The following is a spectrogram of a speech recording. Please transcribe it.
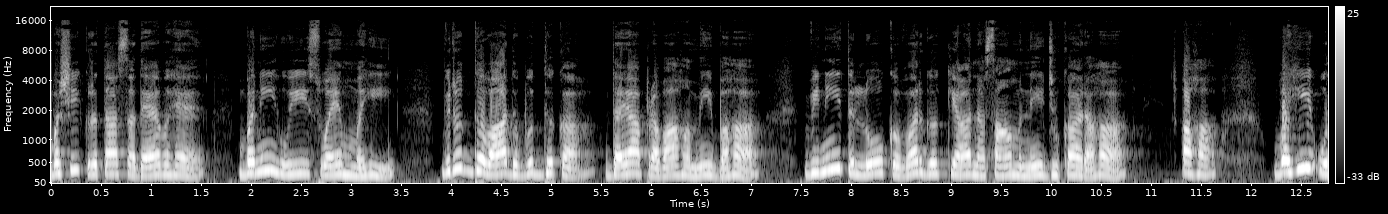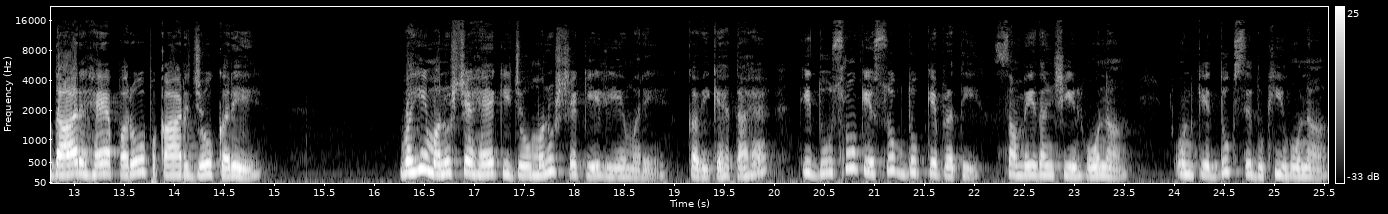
वशीकृता सदैव है, बनी हुई स्वयं मही। विरुद्धवाद बुद्ध का दया प्रवाह में बहा। विनीत लोक वर्ग क्या न सामने झुका रहा। आहा, वही उदार है परोपकार जो करे। वही मनुष्य है कि जो मनुष्य के लिए मरे। कवि कहता है कि दूसरों के सुख दुख के प्रति संवेदनशील होना, उनके दुख से दुखी होना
